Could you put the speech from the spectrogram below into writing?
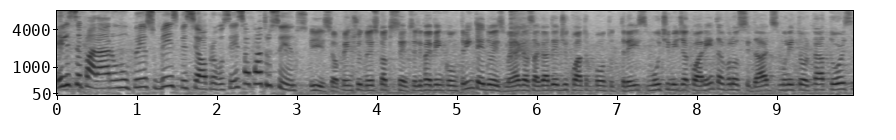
Eles separaram num preço bem especial para você, esse é o 400. Isso, é o Pentium 2 400. Ele vai vir com 32 megas, HD de 4.3, multimídia 40 velocidades, monitor 14,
